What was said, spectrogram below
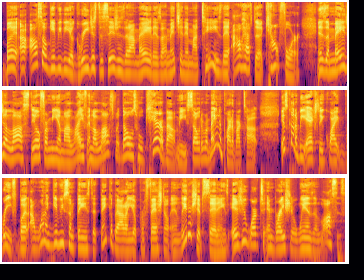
but I also give you the egregious decisions that I made, as I mentioned in my teens, that I'll have to account for. It's a major loss still for me in my life and a loss for those who care about me. So the remaining part of our talk is going to be actually quite brief, but I want to give you some things to think about on your professional and leadership settings as you work to embrace your wins and losses.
